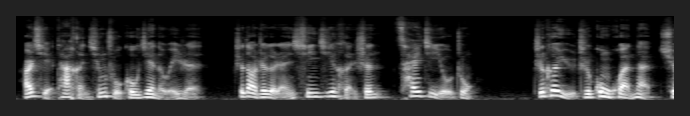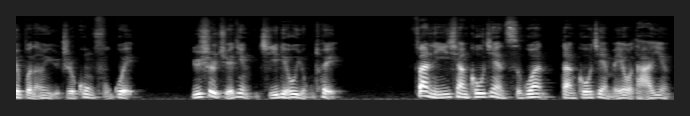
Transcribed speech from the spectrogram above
而且他很清楚勾践的为人，知道这个人心机很深，猜忌又重，只可与之共患难，却不能与之共富贵，于是决定急流勇退。范蠡向勾践辞官，但勾践没有答应。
